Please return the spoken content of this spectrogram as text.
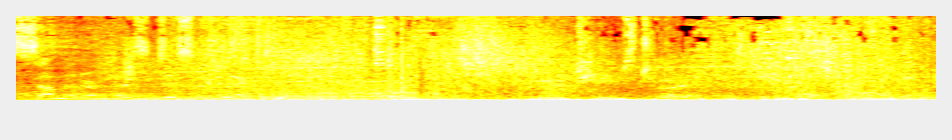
Summoner has disconnected. New team's turret has been destroyed.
